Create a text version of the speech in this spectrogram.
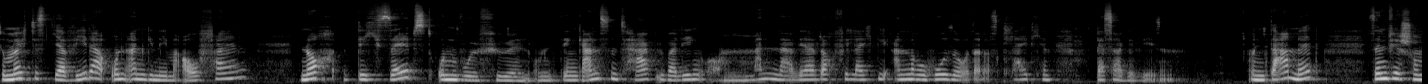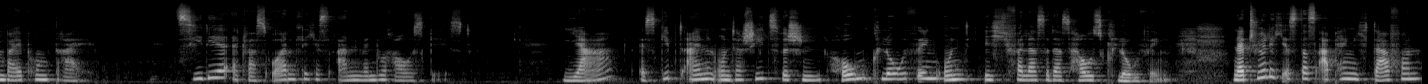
Du möchtest ja weder unangenehm auffallen, noch dich selbst unwohl fühlen und den ganzen Tag überlegen, oh Mann, da wäre doch vielleicht die andere Hose oder das Kleidchen besser gewesen. Und damit sind wir schon bei Punkt 3. Zieh dir etwas Ordentliches an, wenn du rausgehst. Ja, es gibt einen Unterschied zwischen Home Clothing und ich verlasse das Haus Clothing. Natürlich ist das abhängig davon,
